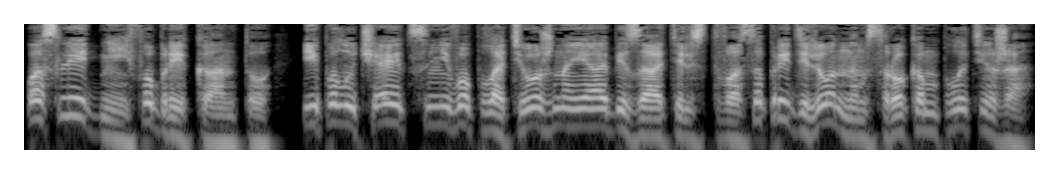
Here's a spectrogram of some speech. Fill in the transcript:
последний – фабриканту, и получает с него платежное обязательство с определенным сроком платежа.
